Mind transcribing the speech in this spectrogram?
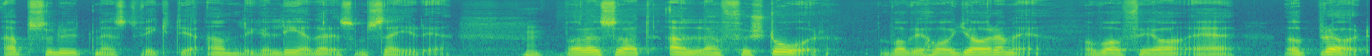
absolut mest viktiga andliga ledare som säger det. Mm. Bara så att alla förstår vad vi har att göra med och varför jag är upprörd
